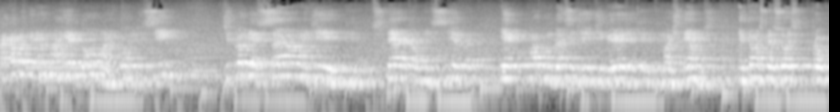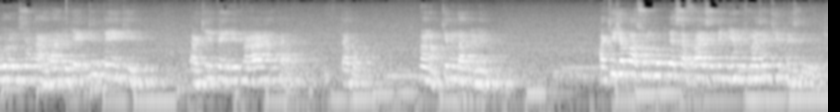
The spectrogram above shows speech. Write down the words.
acaba criando uma redoma em torno de si, de proteção e de, espera que alguém sirva, e com a abundância de, de igreja que nós temos, então as pessoas procuram no seu cardápio, o que, que tem aqui? Aqui tem, ah, tá, tá bom. Não, não, aqui não dá para mim. Aqui já passou um pouco dessa fase, você tem membros mais antigos nessa igreja.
